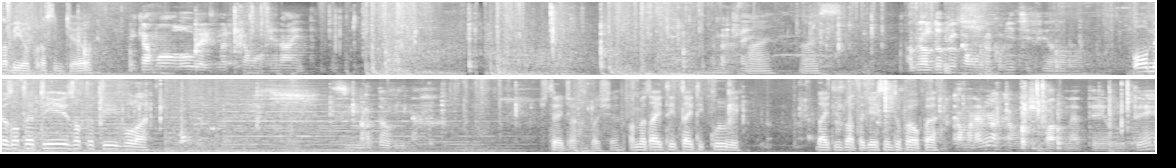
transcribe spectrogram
Zabij ho, prosím tě, jo. Je kamo, low jak zmrt, kamo, je na hit. Je mrtvej. Nice. A měl dobrou kamo brokovnici fialovou. O, mě zlaté ty, zlaté ty, vole. Zmrdovína. Čtyři čas, pleše. A mě tady ty, tady ty kurvy. Daj ty zlaté, děj jsem tu POP. Kamo neměl kamo špatné ty luty.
